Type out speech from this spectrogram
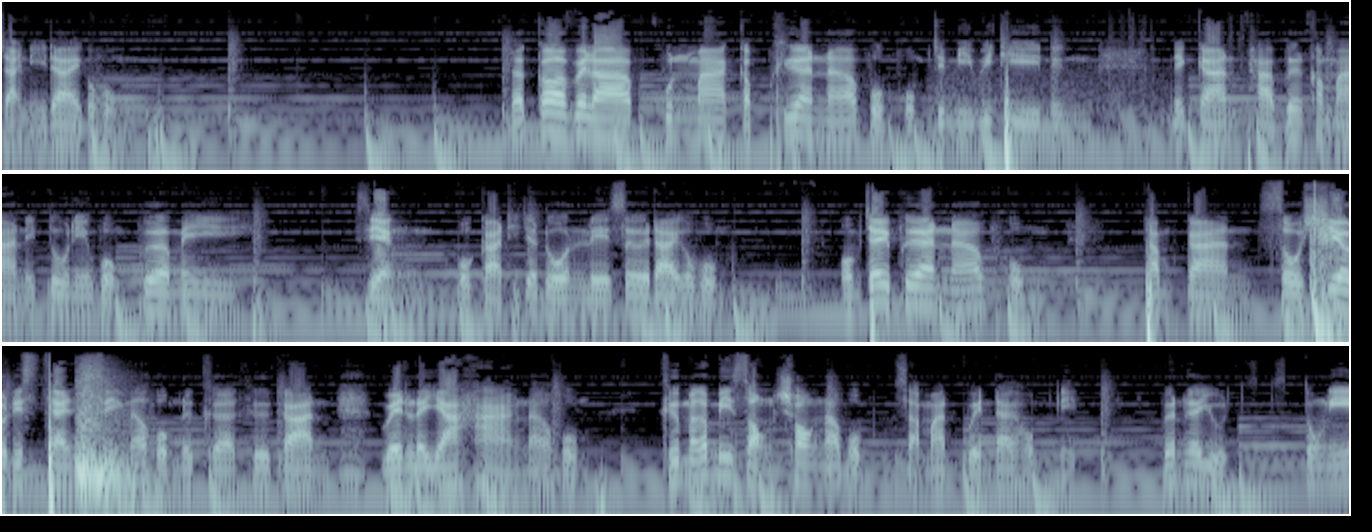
จากนี้ได้ครับผม แล้วก็เวลาคุณมากับเพื่อนนะครับผมผมจะมีวิธีหนึ่ง ในการพาเพื่อนเข้ามาในตู้นี้ผมเพื่อไม่เสี่ยงโอกาสที่จะโดนเลเซอร์ได้ครับผม ผมใช้เพื่อนนะผมทำการ social distancing นะผมนี่คือคือการเว้นระยะห่างนะครับผม คือมันก็มี 2 ช่องนะผมสามารถเว้นได้ผมนี่เพื่อนก็อยู่ตรงนี้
